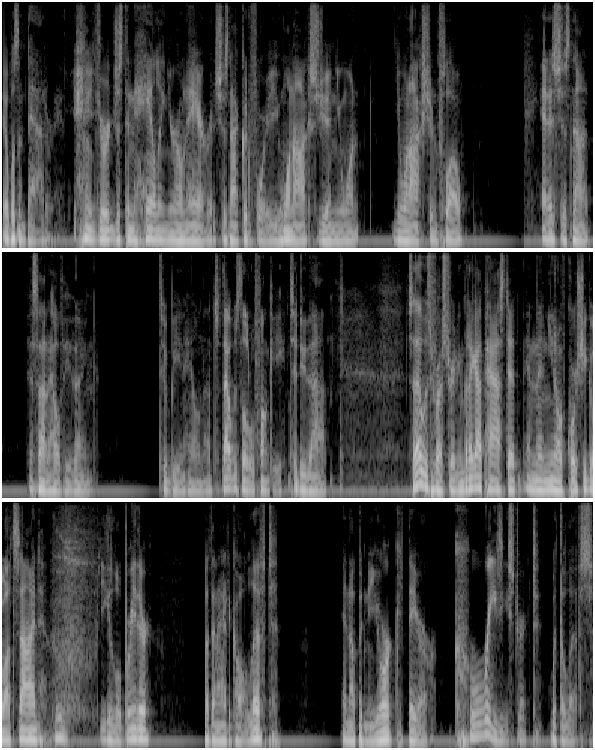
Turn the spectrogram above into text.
it wasn't bad or anything. you're just inhaling your own air. It's just not good for you. You want oxygen, you want you want oxygen flow. And it's just not it's not a healthy thing to be inhaling that. So that was a little funky to do that. So that was frustrating, but I got past it. And then, you know, of course, you go outside, you get a little breather, but then I had to call a Lyft. And up in New York, they are crazy strict with the Lyfts,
